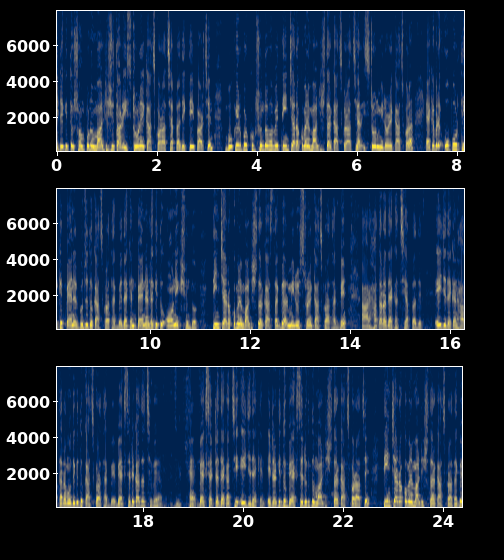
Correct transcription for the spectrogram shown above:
এটা কিন্তু সম্পূর্ণ মাল্টি সুতার স্টোনের কাজ করা আছে আপনারা দেখতেই পারছেন। বুকের উপর খুব সুন্দরভাবে তিন চার রকমের মাল্টি সুতার কাজ করা আছে আর স্টোন মিররের কাজ করা। একেবারে উপর থেকে প্যানেল পর্যন্ত কাজ করা থাকবে। দেখেন প্যানেলটা কিন্তু অনেক সুন্দর। তিন চার রকমের মাল্টি সুতার কাজ থাকবে আর মিরর স্টোনের কাজ করা থাকবে। আর হাতারা দেখাচ্ছি আপনাদের। এই যে দেখেন হাতারার মধ্যে কিন্তু কাজ করা থাকবে। ব্যাক সাইডে কাজ আছে ভাইয়া? হ্যাঁ ব্যাক সাইডটা দেখাচ্ছি। এই যে দেখেন এটার কিন্তু ব্যাক সাইডে কিন্তু মাল্টি সুতার কাজ করা আছে। তিন চার রকমের মাল্টি সুতার কাজ করা থাকবে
